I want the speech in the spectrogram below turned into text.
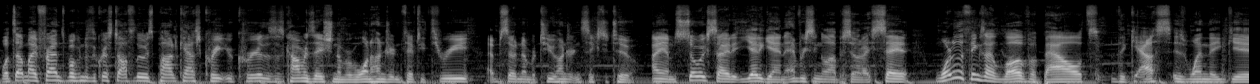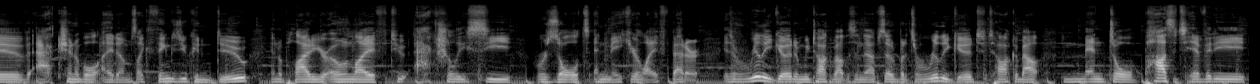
What's up, my friends? Welcome to the Kristof Lewis podcast, Create Your Career. This is conversation number 153, episode number 262. I am so excited yet again, every single episode I say it. One of the things I love about the guests is when they give actionable items, like things you can do and apply to your own life to actually see results and make your life better. It's really good, and we talk about this in the episode, but it's really good to talk about mental positivity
